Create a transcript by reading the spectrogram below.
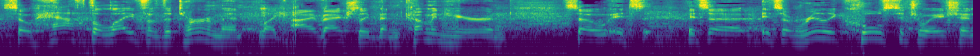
so half the life of the tournament, like I've actually been coming here, and so it's it's a it's a really cool situation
